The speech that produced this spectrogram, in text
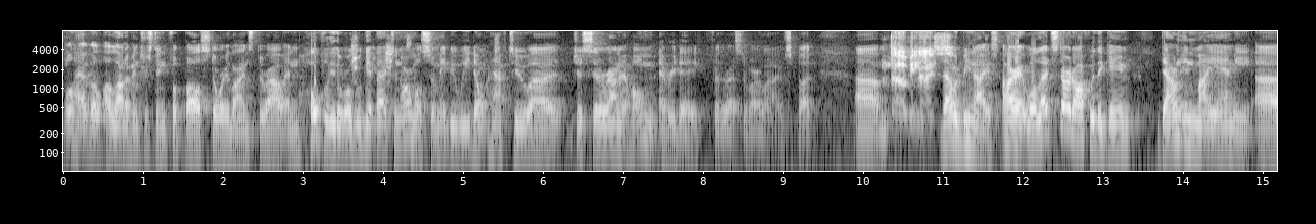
we'll have a, a lot of interesting football storylines throughout, and hopefully the world will get back to normal. So maybe we don't have to uh, just sit around at home every day for the rest of our lives. But um, That would be nice. that would be nice. All right, well, let's start off with a game down in Miami. Uh,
